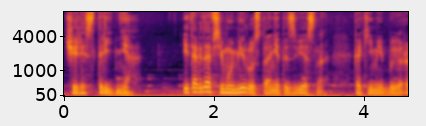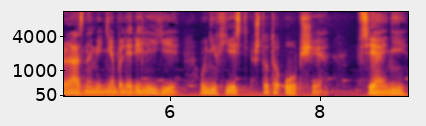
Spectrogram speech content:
через три дня? И тогда всему миру станет известно, какими бы разными не были религии, у них есть что-то общее. Все они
